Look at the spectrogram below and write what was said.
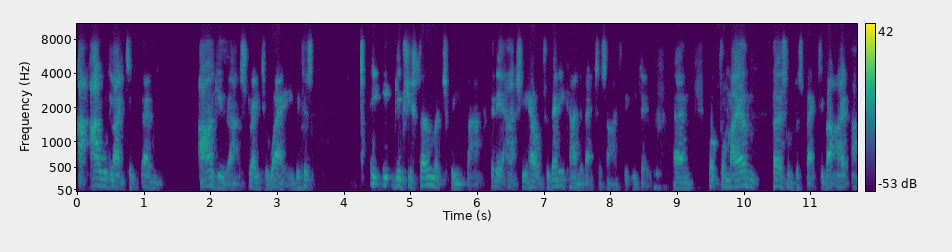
I, I, would like to um, argue that straight away because it, it, gives you so much feedback that it actually helps with any kind of exercise that you do. Um, but from my own personal perspective, I, I,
